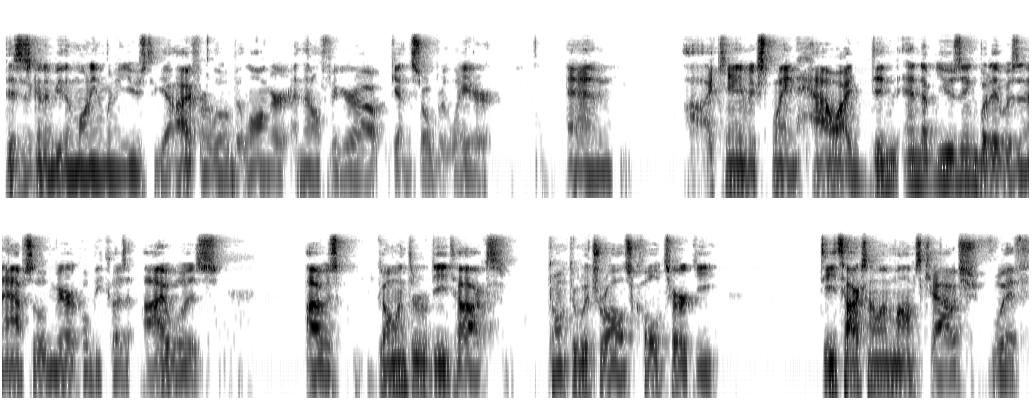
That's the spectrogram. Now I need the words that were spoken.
this is going to be the money I'm going to use to get high for a little bit longer, and then I'll figure out getting sober later. And I can't even explain how I didn't end up using, but it was an absolute miracle because I was I was going through detox, going through withdrawals, cold turkey, detox on my mom's couch with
